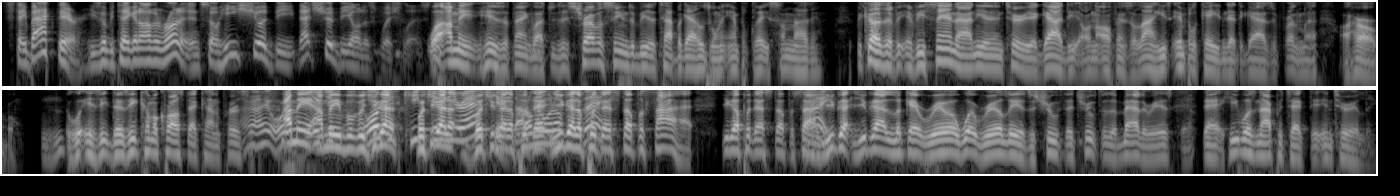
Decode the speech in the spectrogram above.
stay back there. He's going to be taking off and running, and so he should be. That should be on his wish list. Well, I mean, here's the thing about you. Does Trevor seem to be the type of guy who's going to implicate somebody? Because if, if he's saying that I need an interior guy on the offensive line, he's implicating that the guys in front of him are horrible. Is he? Does he come across that kind of person? Right, or- I mean, I mean, just- but, but you got, but you got, but you got to put that, you got to to put that stuff aside. You got to put that stuff aside. Right. You got, you got to look at real what real is. The truth, the truth of the matter is that he was not protected interiorly.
